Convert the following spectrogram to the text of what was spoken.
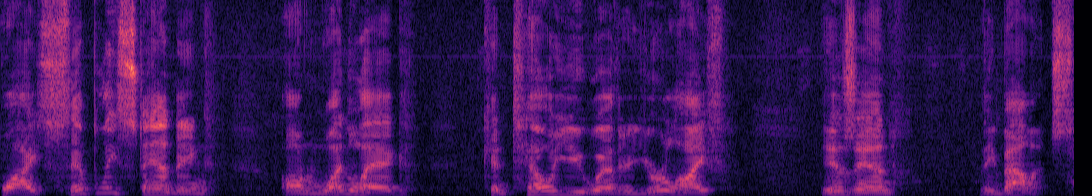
Why simply standing on one leg can tell you whether your life is in the balance.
